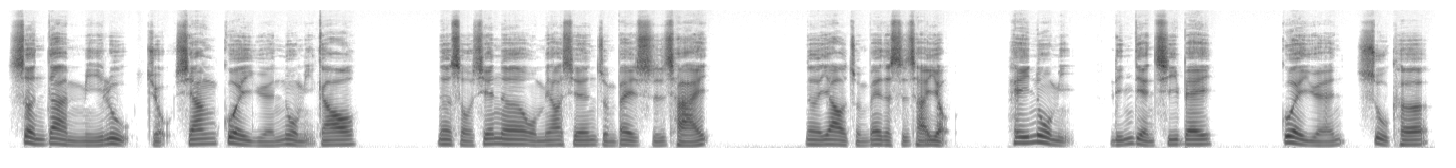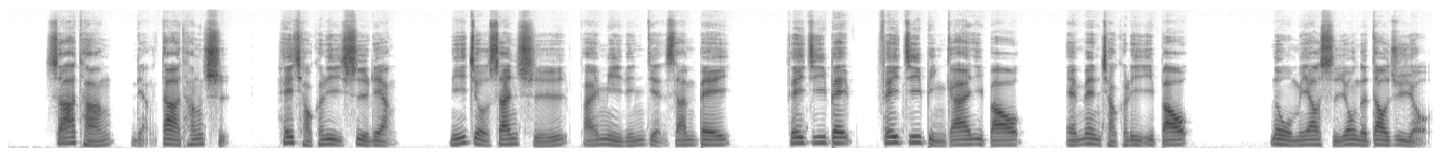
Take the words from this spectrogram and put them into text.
圣诞麋鹿酒香桂圆糯米糕。那首先呢，我们要先准备食材。那要准备的食材有黑糯米零点七杯、桂圆数颗、砂糖两大汤匙、黑巧克力适量、米酒三匙、白米零点三杯、飞机杯飞机饼干一包、M&M 巧克力一包。那我们要使用的道具有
